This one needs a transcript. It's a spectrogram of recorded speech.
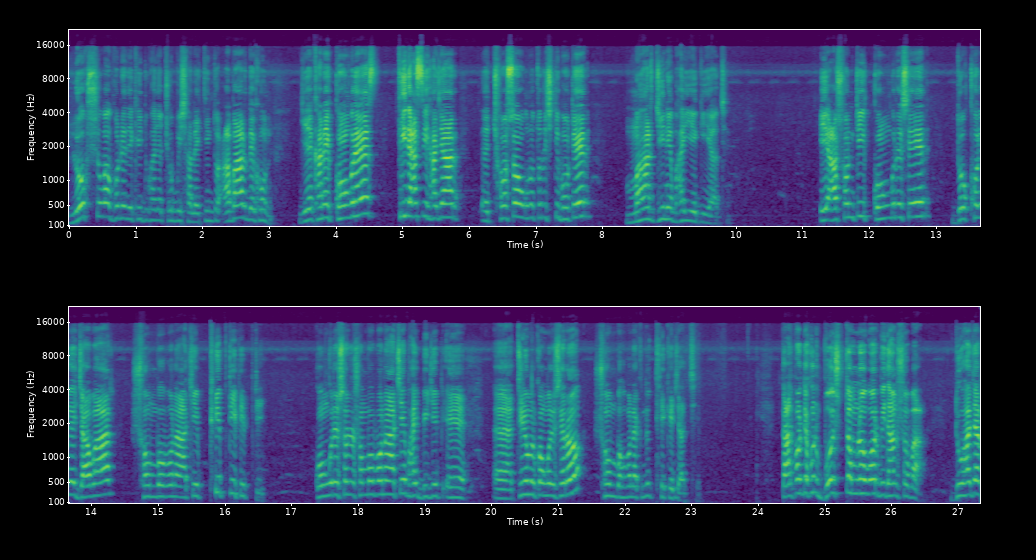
লোকসভা ভোটে দেখি দু হাজার চব্বিশ সালে, কিন্তু আবার দেখুন যে এখানে কংগ্রেস তিরাশি হাজার ছশো উনত্রিশটি ভোটের মার্জিনে ভাই এগিয়ে আছে। এই আসনটি কংগ্রেসের দখলে যাওয়ার সম্ভাবনা আছে ফিফটি ফিফটি। কংগ্রেসেরও সম্ভাবনা আছে, ভাই বিজেপি তৃণমূল কংগ্রেসেরও সম্ভাবনা কিন্তু থেকে যাচ্ছে। তারপর দেখুন বৈষ্ণবনগর বিধানসভা। দু হাজার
